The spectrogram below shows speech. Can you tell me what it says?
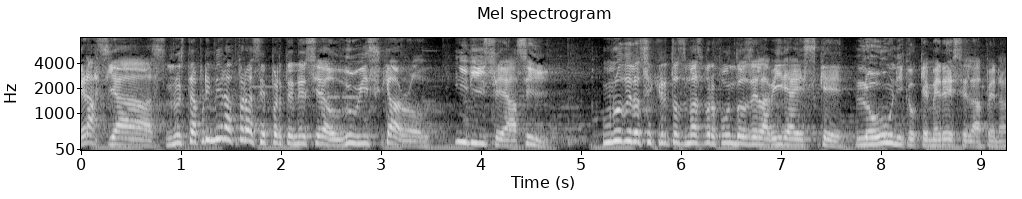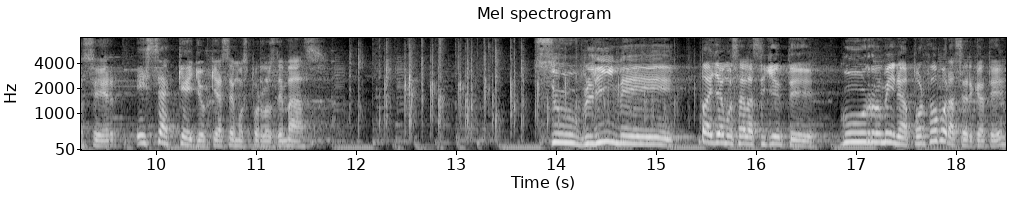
Gracias. Nuestra primera frase pertenece a Lewis Carroll y dice así. Uno de los secretos más profundos de la vida es que lo único que merece la pena hacer es aquello que hacemos por los demás. ¡Sublime! Vayamos a la siguiente. Gurrumina, por favor acércate.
